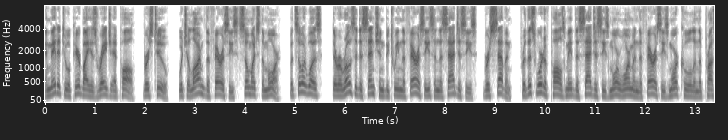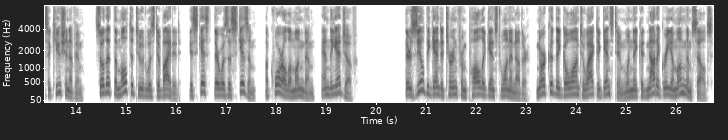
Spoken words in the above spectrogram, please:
and made it to appear by his rage at Paul, verse 2, which alarmed the Pharisees so much the more. But so it was, there arose a dissension between the Pharisees and the Sadducees, verse 7, for this word of Paul's made the Sadducees more warm and the Pharisees more cool in the prosecution of him, so that the multitude was divided, ischist there was a schism, a quarrel among them, and the edge of their zeal began to turn from Paul against one another, nor could they go on to act against him when they could not agree among themselves,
